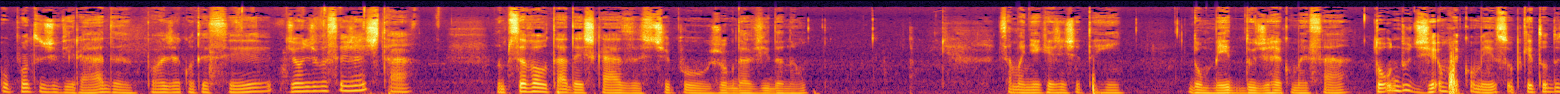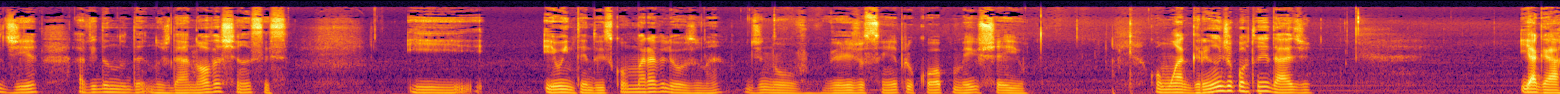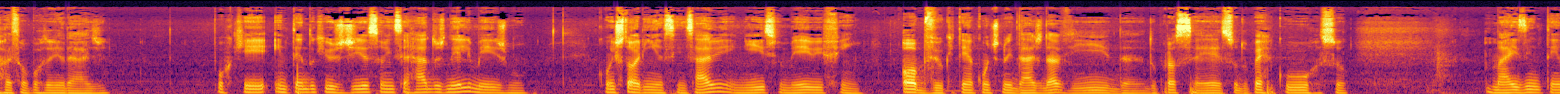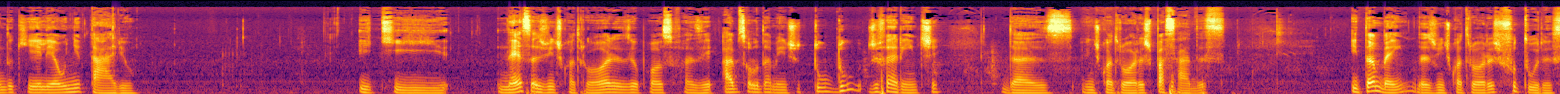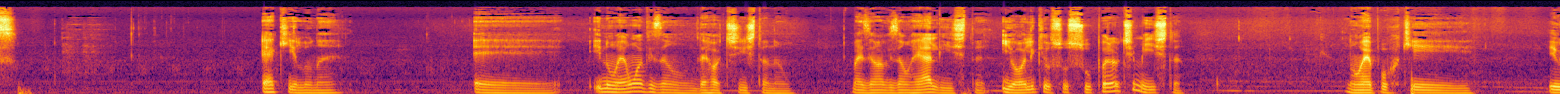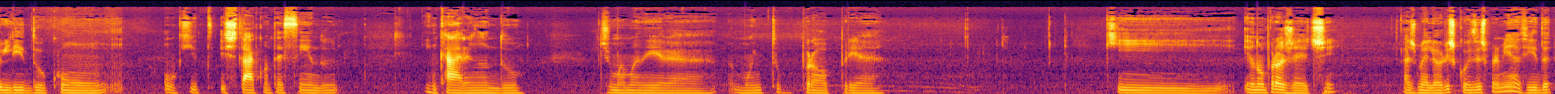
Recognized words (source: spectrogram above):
O ponto de virada pode acontecer de onde você já está. Não precisa voltar das casas, tipo o jogo da vida, não. Essa mania que a gente tem do medo de recomeçar. Todo dia é um recomeço, porque todo dia a vida nos dá novas chances. E eu entendo isso como maravilhoso, né? De novo, vejo sempre o copo meio cheio, como uma grande oportunidade e agarro essa oportunidade, porque entendo que os dias são encerrados nele mesmo, com historinha assim, sabe? Início, meio e fim. Óbvio que tem a continuidade da vida, do processo, do percurso, mas entendo que ele é unitário e que nessas 24 horas eu posso fazer absolutamente tudo diferente das 24 horas passadas e também das 24 horas futuras. É aquilo, né? É... E não é uma visão derrotista, não, mas é uma visão realista. E olhe que eu sou super otimista. Não é porque eu lido com o que está acontecendo, encarando de uma maneira muito própria que eu não projete as melhores coisas para minha vida,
